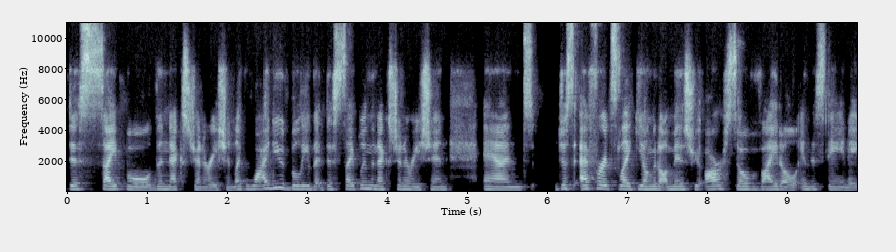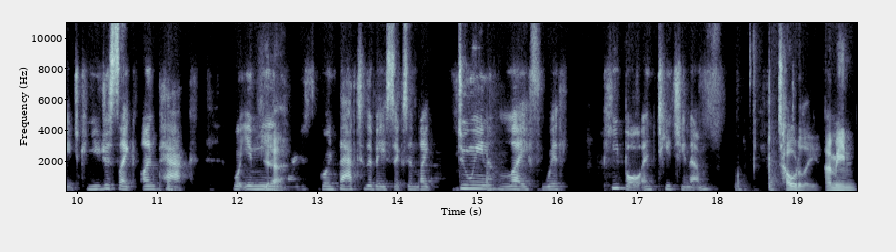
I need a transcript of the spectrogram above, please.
disciple the next generation? Like why do you believe that discipling the next generation and just efforts like young adult ministry are so vital in this day and age? Can you just like unpack what you mean yeah. by just going back to the basics and like doing life with people and teaching them. Totally. I mean,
